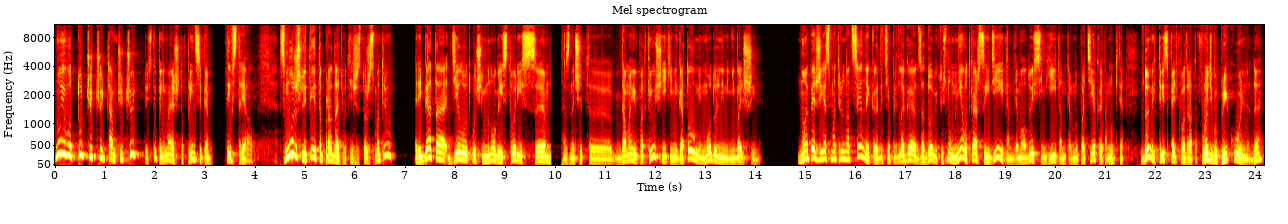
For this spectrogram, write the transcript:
Ну и вот тут чуть-чуть, там чуть-чуть, то есть ты понимаешь, что в принципе ты встрял. Сможешь ли ты это продать? Вот я сейчас тоже смотрю, ребята делают очень много историй с значит, э, домами под ключ, некими готовыми, модульными, небольшими. Но опять же, я смотрю на цены, когда тебе предлагают за домик, то есть, ну, мне вот кажется, идеи там для молодой семьи, там, там ипотека, там, ну, какие-то, домик 35 квадратов, вроде бы прикольно, да?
